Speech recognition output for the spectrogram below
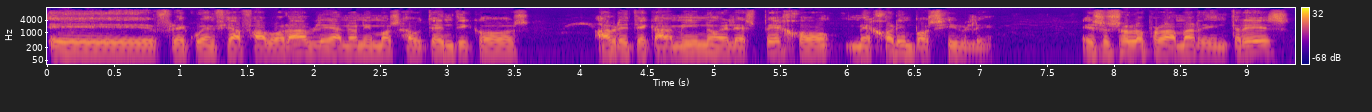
eh, Frecuencia Favorable, Anónimos Auténticos, Ábrete Camino, El Espejo, Mejor Imposible. Esos son los programas de interés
